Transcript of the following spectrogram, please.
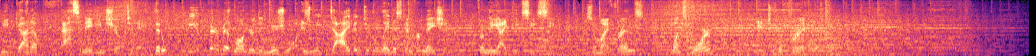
We've got a fascinating show today that'll be a fair bit longer than usual as we dive into the latest information from the IPCC. So, my friends, once more, into the fray.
